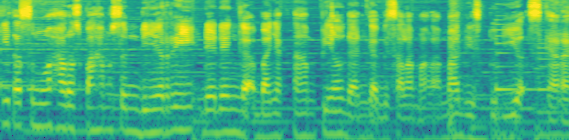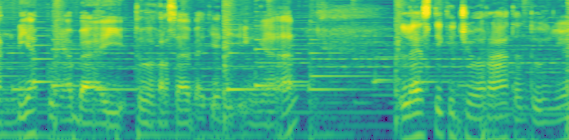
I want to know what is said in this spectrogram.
kita semua harus paham sendiri Dede nggak banyak tampil dan nggak bisa lama-lama di studio sekarang. Dia punya bayi. Tuh persahabat ya diingat Lesti Kejora tentunya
